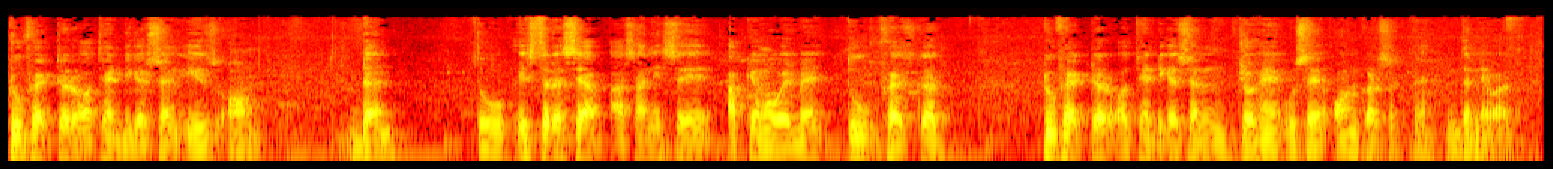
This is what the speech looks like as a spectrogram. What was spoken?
Two factor authentication is on done तो इस तरह से आप आसानी से आपके मोबाइल में two factor two factor authentication जो है उसे ऑन कर सकते हैं। धन्यवाद।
